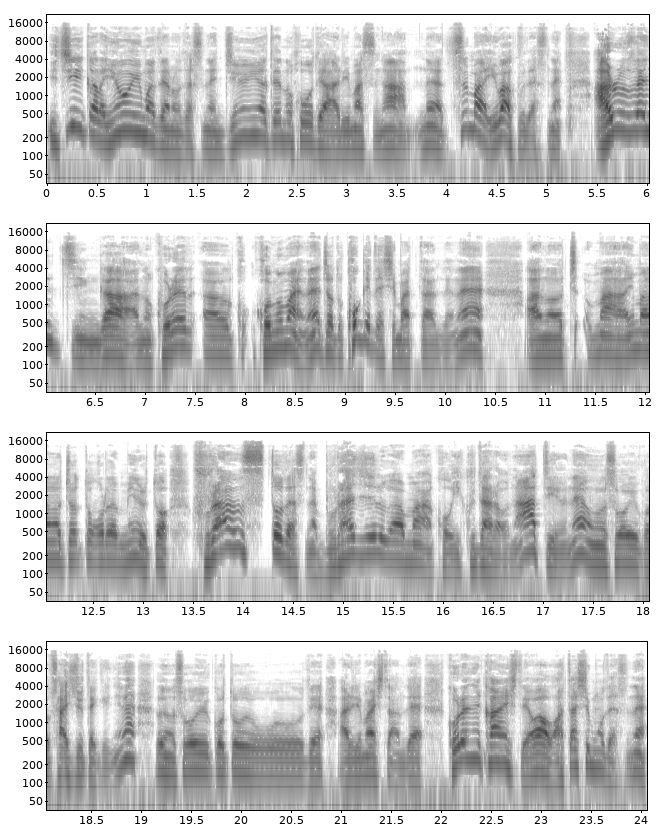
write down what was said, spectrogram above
1位から4位までのですね、順位当ての方でありますが、ね、妻曰くですね、アルゼンチンが、あの、これ、あこの前ね、ちょっとこけてしまったんでね、あの、まあ、今のちょっとこれ見ると、フランスとですね、ブラジルがまあ、こう行くだろうなっていうね、うん、そういうこと、最終的にね、うん、そういうことでありましたんで、これに関しては私もですね、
